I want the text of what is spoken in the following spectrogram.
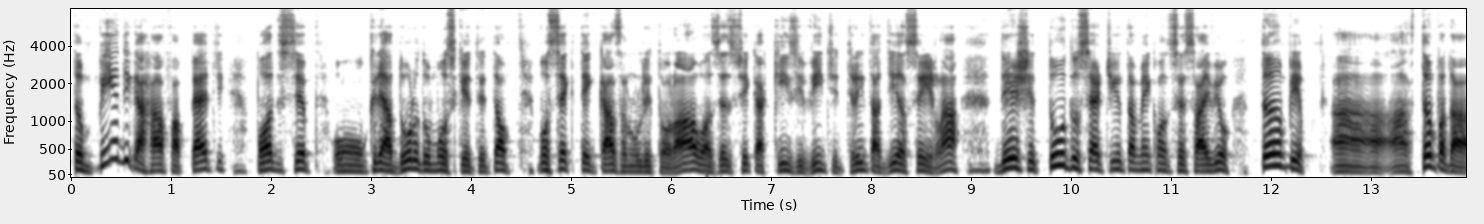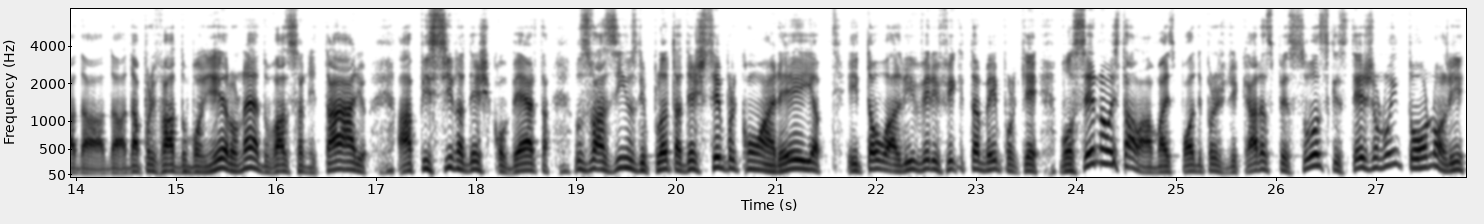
tampinha de garrafa PET pode ser um criador do mosquito. Então, você que tem casa no litoral, às vezes fica 15, 20, 30 dias sem ir lá, deixe tudo certinho também quando você sai, viu? Tampe a, a tampa da, da, da, da privada do banheiro, né? Do vaso sanitário, a piscina deixe coberta, os vasinhos de planta deixe sempre com areia. Então, ali verifique também, porque você não está lá, mas pode prejudicar as pessoas que estejam no entorno ali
